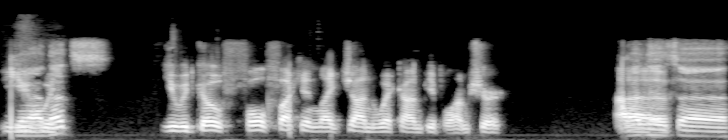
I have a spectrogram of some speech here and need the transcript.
You yeah, would, that's you would go full fucking like John Wick on people, I'm sure. that Uh, is uh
